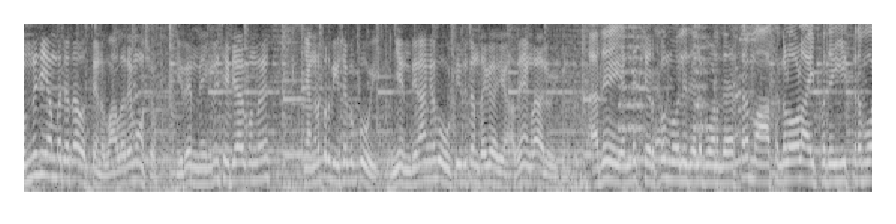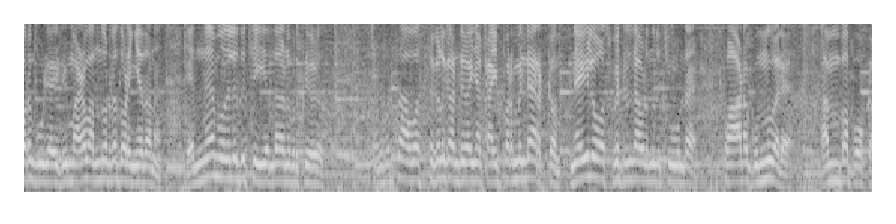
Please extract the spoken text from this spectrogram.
ഒന്നും ചെയ്യാൻ പറ്റാത്ത അവസ്ഥയാണ്. വളരെ മോശം. ഇത് എന്തെങ്കിലും ശരിയാക്കുമെന്ന് ഞങ്ങൾ പ്രതീക്ഷയൊക്കെ പോയി. ഇനി എന്തിനാ അങ്ങനെ വോട്ട് ചെയ്തിട്ട് എന്താ കാര്യം? അത് ഞങ്ങൾ ആലോചിക്കുന്നത്. അത് എന്റെ ചെറുപ്പം മുതൽ ഇതെല്ലാം പോണത് എത്ര മാസങ്ങളോളായി ഇപ്പോൾ ഇത് ഈ ഇത്ര പോരം കൂടിയായിട്ട് ഈ മഴ വന്നുടനെ തുടങ്ങിയതാണ്. എന്നേ മുതൽ ഇത് ചെയ്യേണ്ടതാണ് വൃത്തികൾ ഇവിടുത്തെ അവസ്ഥകൾ കണ്ടു കഴിഞ്ഞാൽ കൈപ്പറമ്പിന്റെ ഇറക്കം നെയിൽ ഹോസ്പിറ്റലിന്റെ അവിടെ നിന്ന് ചൂണ്ട പാട കുന്നുവരെ അമ്പ പോക്ക.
